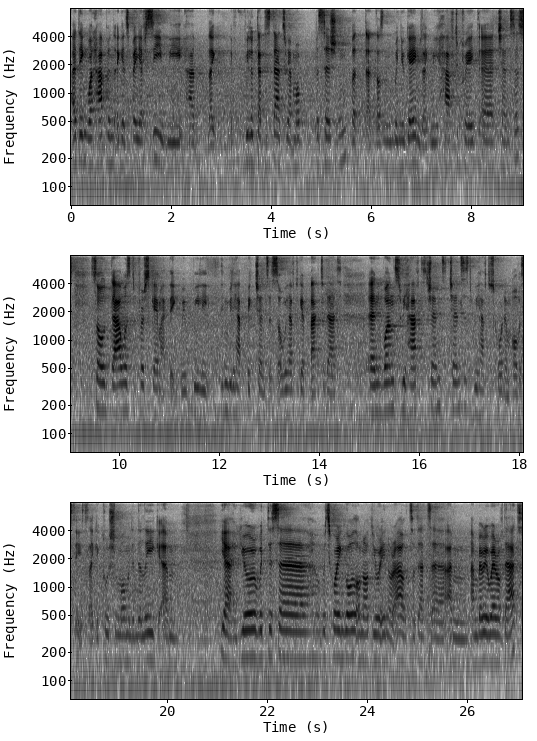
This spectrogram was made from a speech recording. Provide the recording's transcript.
I think what happened against Bay FC, we had like if we looked at the stats, we have more possession, but that doesn't win you games. Like we have to create uh, chances. So that was the first game. I think we really didn't really have big chances. So we have to get back to that. And once we have the chance, chances, we have to score them. Obviously, it's like a crucial moment in the league. Um, yeah, you're with this uh, with scoring goal or not, you're in or out. So that's uh, I'm I'm very aware of that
